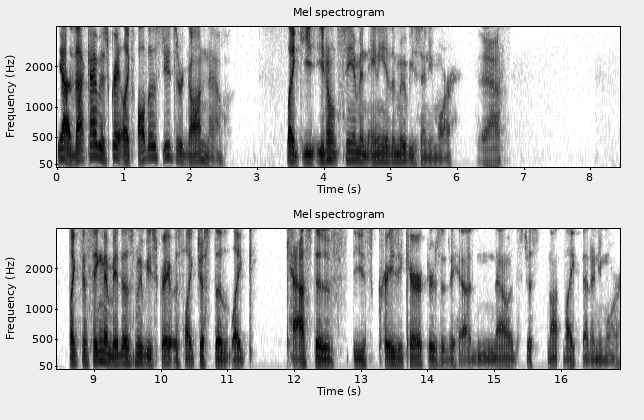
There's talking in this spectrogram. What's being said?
Yeah, that guy was great. Like all those dudes are gone now. Like you, you don't see him in any of the movies anymore. Yeah. like the thing that made those movies great was like just the like cast of these crazy characters that they had and now it's just not like that anymore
